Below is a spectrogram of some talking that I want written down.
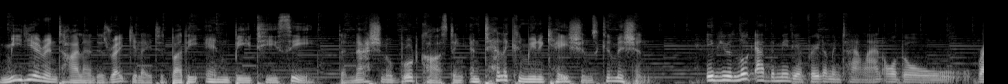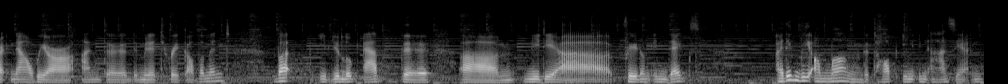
Media in Thailand is regulated by the NBTC, the National Broadcasting and Telecommunications Commission. If you look at the media freedom in Thailand, although right now we are under the military government, but if you look at the um, media freedom index, I think we are among the top in, in ASEAN.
